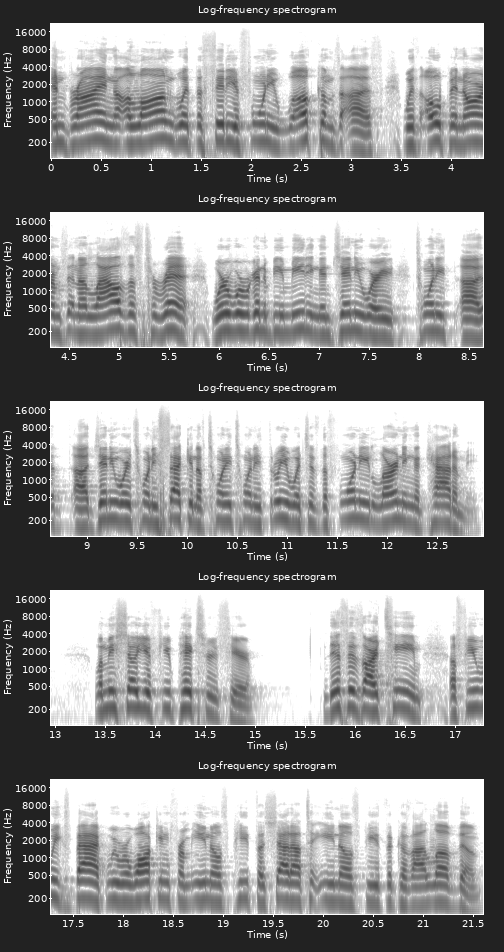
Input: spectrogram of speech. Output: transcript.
And Brian, along with the city of Forney, welcomes us with open arms and allows us to rent where we're going to be meeting in January, 20, uh, uh, January 22nd of 2023, which is the Forney Learning Academy. Let me show you a few pictures here. This is our team. A few weeks back, we were walking from Eno's Pizza. Shout out to Eno's Pizza because I love them.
